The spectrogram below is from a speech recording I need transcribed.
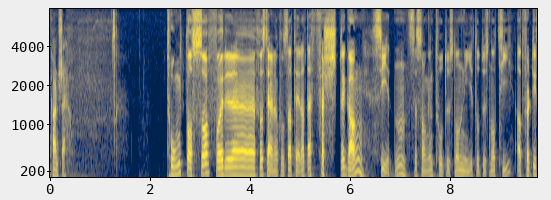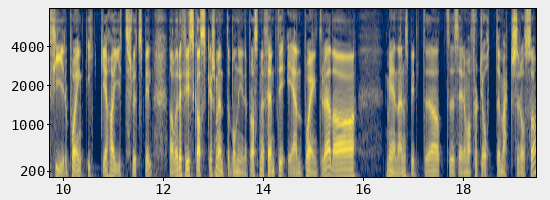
kanskje tungt også for, uh, for Stjernen å konstatere at det er første gang siden sesongen 2009-2010 at 44 poeng ikke har gitt sluttspill. Da var det Frisk Asker som endte på niendeplass med 51 poeng, tror jeg. Da mener jeg de spilte at serien var 48 matcher også.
